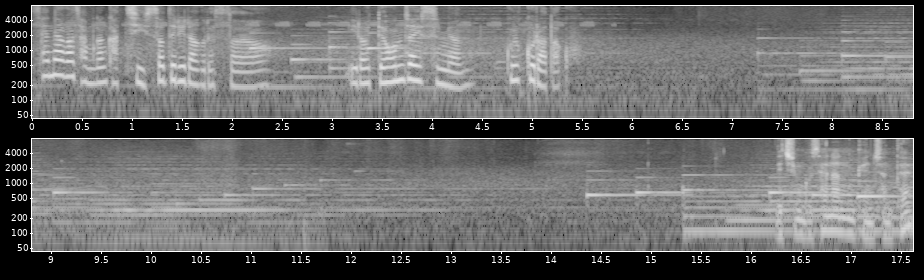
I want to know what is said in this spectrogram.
세나가 잠깐 같이 있어드리라 그랬어요. 이럴 때 혼자 있으면 꿀꿀하다고. 친구 세나는 괜찮대?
